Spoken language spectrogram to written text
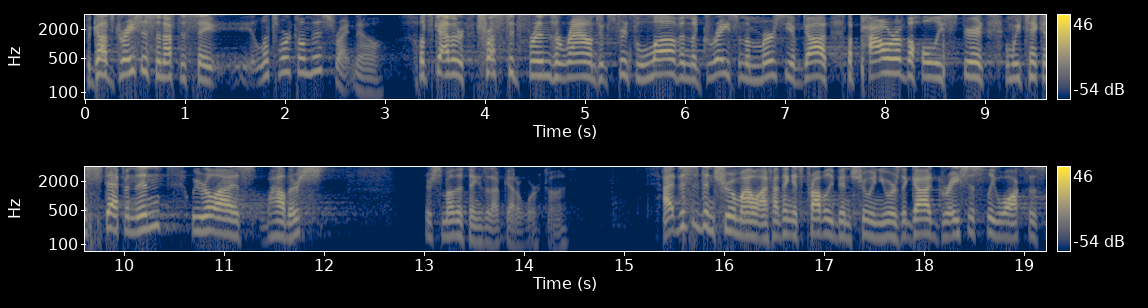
But God's gracious enough to say, let's work on this right now. Let's gather trusted friends around to experience the love and the grace and the mercy of God, the power of the Holy Spirit, and we take a step, and then we realize, wow, there's, there's some other things that I've got to work on. I, this has been true in my life. I think it's probably been true in yours that God graciously walks us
